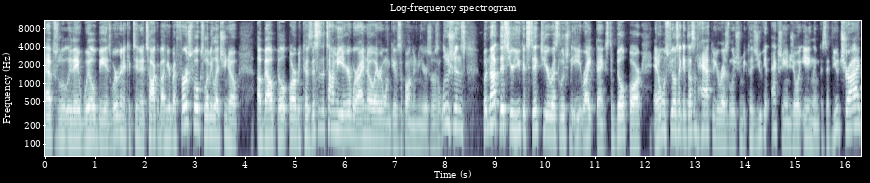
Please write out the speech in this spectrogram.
Absolutely, they will be, as we're going to continue to talk about here. But first, folks, let me let you know about Built Bar because this is the time of year where I know everyone gives up on their New Year's resolutions, but not this year. You could stick to your resolution to eat right thanks to Built Bar. It almost feels like it doesn't have to be your resolution because you can actually enjoy eating them. Because if you tried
